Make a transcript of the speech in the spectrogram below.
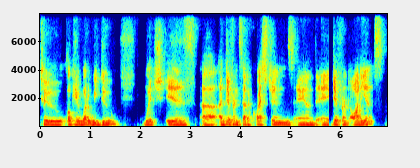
to okay what do we do which is uh, a different set of questions and a different audience.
